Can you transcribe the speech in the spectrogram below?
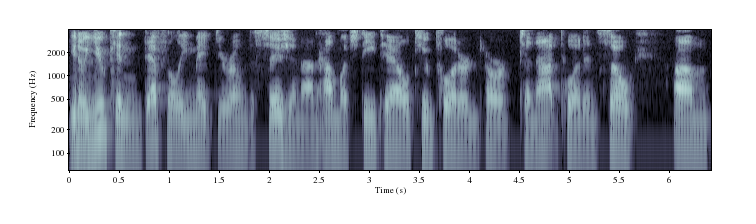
you know you can definitely make your own decision on how much detail to put or, or to not put. And so um,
